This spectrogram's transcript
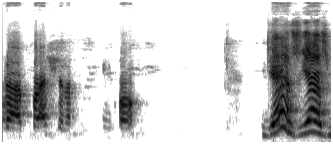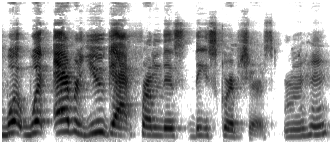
the oppression of people. Yes, yes. What whatever you got from this these scriptures. Mm-hmm.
